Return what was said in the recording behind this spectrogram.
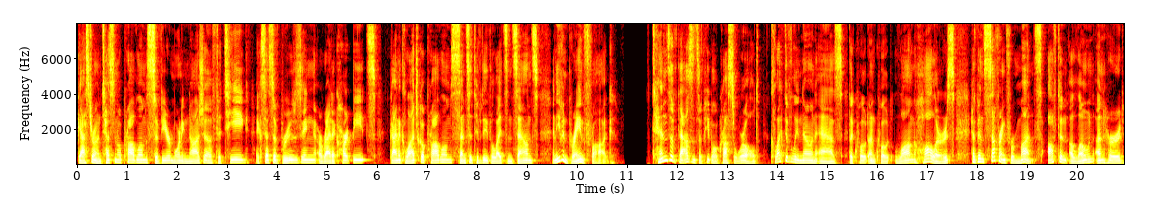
gastrointestinal problems, severe morning nausea, fatigue, excessive bruising, erratic heartbeats, gynecological problems, sensitivity to lights and sounds, and even brain fog. Tens of thousands of people across the world collectively known as the quote unquote long haulers, have been suffering for months, often alone, unheard,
